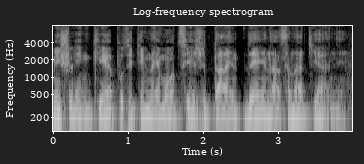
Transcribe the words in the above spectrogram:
myšlienky a pozitívne emócie, že DNA sa natiahne.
